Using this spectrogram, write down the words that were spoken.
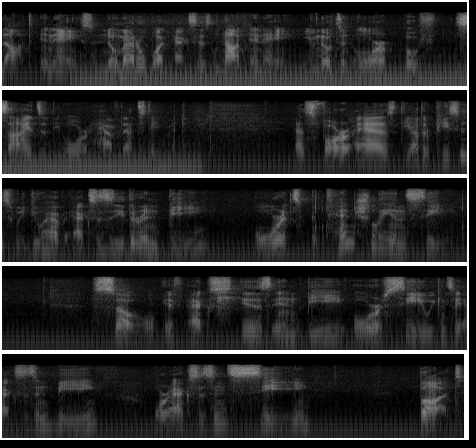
not in A. So no matter what, x is not in A. Even though it's an OR, both sides of the OR have that statement. As far as the other pieces, we do have x is either in B or it's potentially in C. So if x is in B or C, we can say x is in B or x is in C, but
